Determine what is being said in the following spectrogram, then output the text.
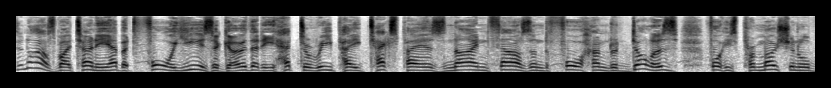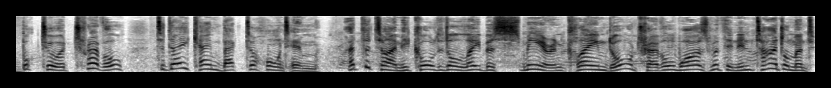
Denials by Tony Abbott four years ago that he had to repay taxpayers $9,400 for his promotional book tour travel today came back to haunt him. At the time, he called it a Labor smear and claimed all travel was within entitlement.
